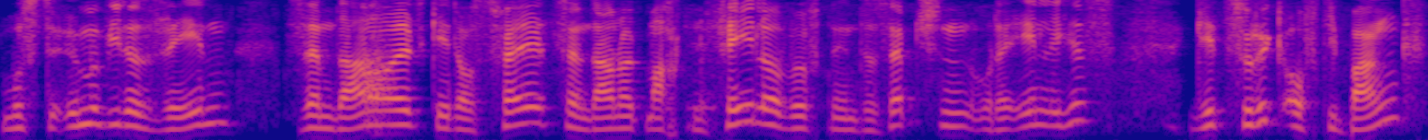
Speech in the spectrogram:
musste immer wieder sehen, Sam Darnold geht aufs Feld, Sam Darnold macht einen Fehler, wirft eine Interception oder ähnliches, geht zurück auf die Bank,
